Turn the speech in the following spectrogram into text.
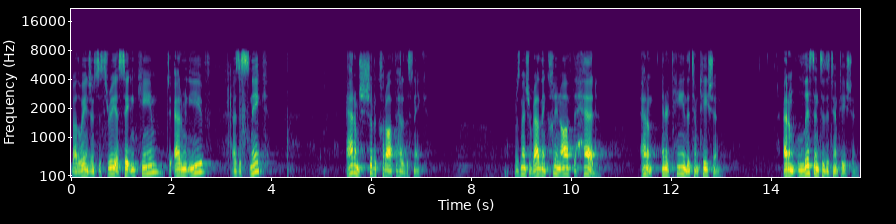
By the way, in Genesis 3, as Satan came to Adam and Eve as a snake, Adam should have cut off the head of the snake. It was mentioned, rather than cutting off the head, Adam entertained the temptation. Adam listened to the temptation.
